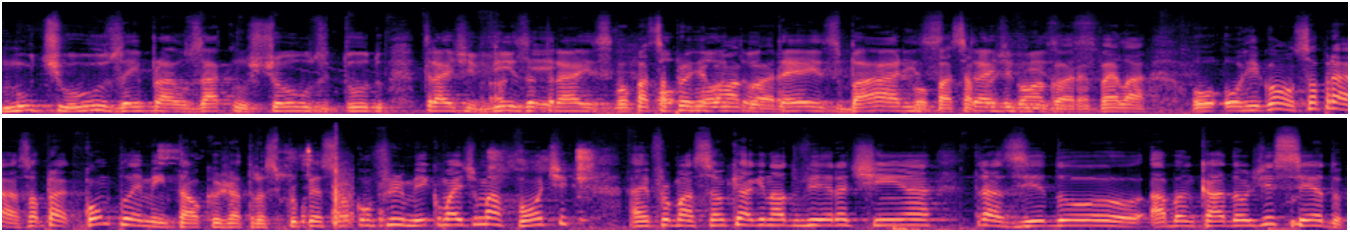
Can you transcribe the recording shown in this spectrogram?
multiuso aí para usar com shows e tudo, traz divisa, Ok. traz Vou passar pro Rigon agora. hotéis, bares, Vou passar pro Rigon divisas. agora. Vai lá. Ô, ô Rigon, só pra, só pra complementar o que eu já trouxe pro pessoal, confirmei com mais de uma fonte a informação que o Agnaldo Vieira tinha trazido à bancada hoje cedo.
